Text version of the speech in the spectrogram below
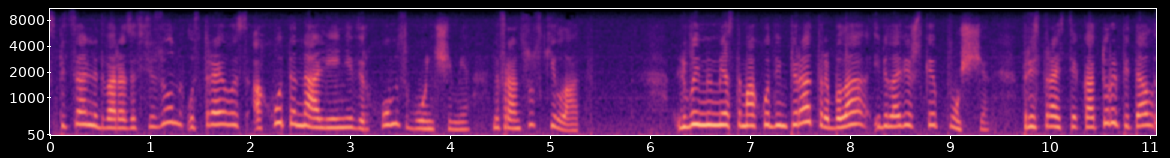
специально два раза в сезон устраивалась охота на оленя верхом с гончими на французский лад. Любым местом охоты императора была и Беловежская пуща, пристрастие которой питал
